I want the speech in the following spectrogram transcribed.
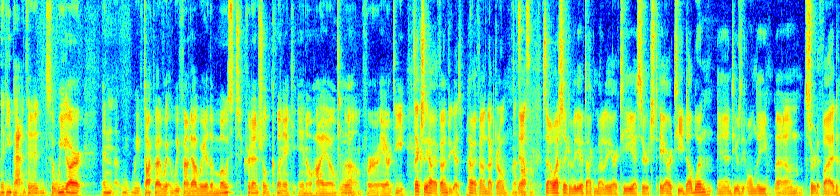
that he patented. And so we are and we've talked about it, we found out we're the most credentialed clinic in Ohio um, for ART. It's actually how I found you guys. How I found Dr. Ulm. That's yeah. awesome. So I watched like a video talking about ART. I searched ART Dublin, and he was the only um, certified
